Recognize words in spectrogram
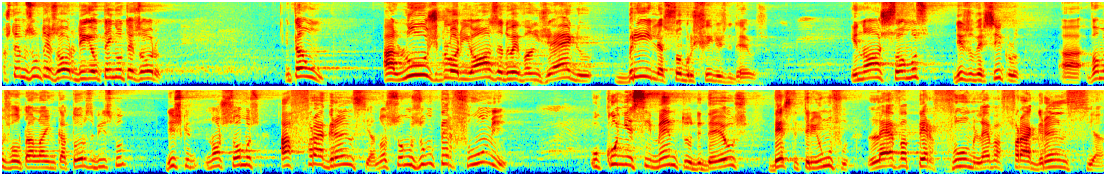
Nós temos um tesouro, diga eu tenho um tesouro. Então, a luz gloriosa do Evangelho brilha sobre os filhos de Deus. E nós somos diz o versículo, ah, vamos voltar lá em 14, bispo, diz que nós somos a fragrância, nós somos um perfume. O conhecimento de Deus, deste triunfo, leva perfume, leva fragrância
